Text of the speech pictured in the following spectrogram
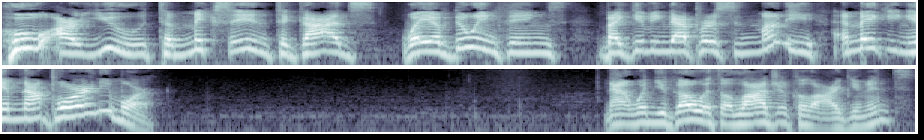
Who are you to mix into God's way of doing things by giving that person money and making him not poor anymore? Now, when you go with a logical argument,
